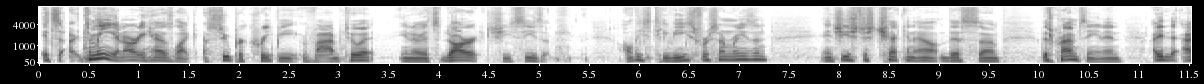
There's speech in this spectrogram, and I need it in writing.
it's uh, to me it already has like a super creepy vibe to it. You know, it's dark. She sees all these TVs for some reason, and she's just checking out this um, this crime scene. And I, I,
